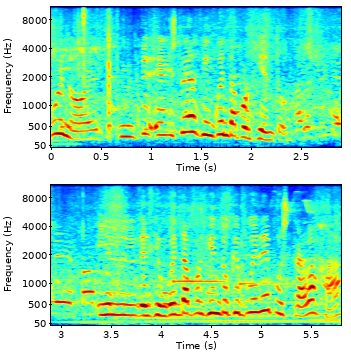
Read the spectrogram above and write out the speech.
Bueno, eh, estoy al 50%. Y el, el 50% que puede, pues trabaja.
